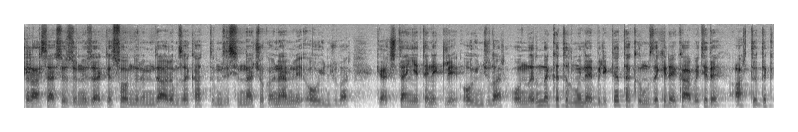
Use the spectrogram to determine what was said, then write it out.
Transfer sözünün özellikle son döneminde aramıza kattığımız isimler çok önemli oyuncular. Gerçekten yetenekli oyuncular. Onların da katılımıyla birlikte takımımızdaki rekabeti de arttırdık.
